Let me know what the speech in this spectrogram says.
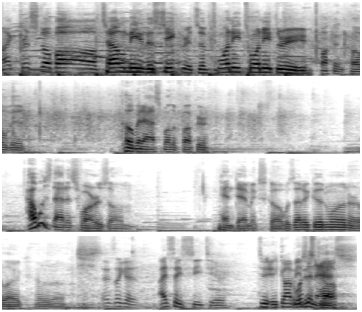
My crystal ball, tell me the secrets of 2023. Fucking COVID. COVID ass motherfucker. How was that as far as um pandemics go? Was that a good one or like I don't know? It's like a, I'd say C tier. Dude, it got It me was this an drop. S.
